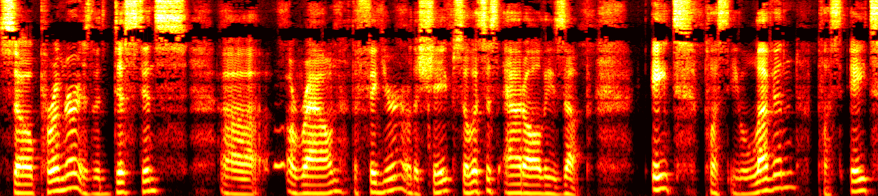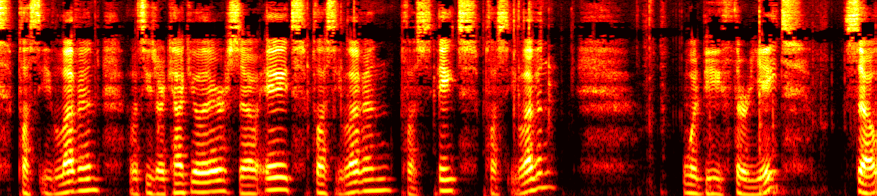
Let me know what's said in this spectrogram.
So perimeter is the distance uh, around the figure or the shape. So let's just add all these up. 8 plus 11 plus 8 plus 11. Let's use our calculator. So 8 plus 11 plus 8 plus 11 would be 38. So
